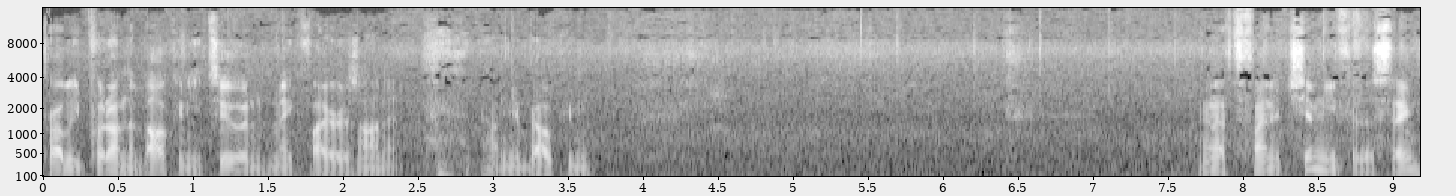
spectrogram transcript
Probably put on the balcony too and make fires on it on your balcony. I'm gonna have to find a chimney for this thing.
